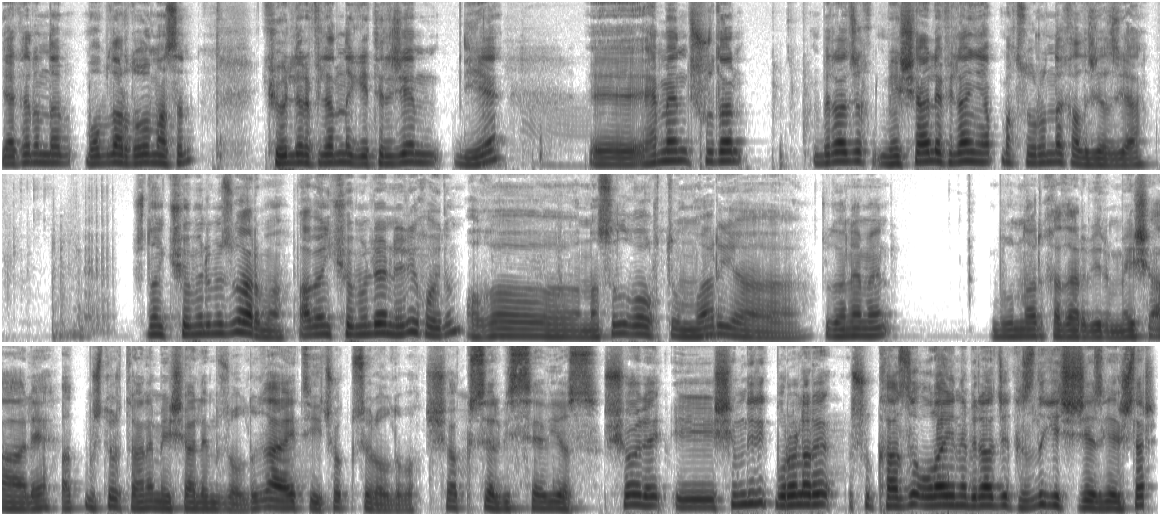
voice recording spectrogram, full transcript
Yakınımda moblar doğmasın. Köylüleri falan da getireceğim diye. Ee, hemen şuradan birazcık meşale falan yapmak zorunda kalacağız ya. Şuradan kömürümüz var mı? Aa ben kömürleri nereye koydum? Aga nasıl korktum var ya. Şuradan hemen bunlar kadar bir meşale. 64 tane meşalemiz oldu. Gayet iyi. Çok güzel oldu bu. Çok güzel biz seviyoruz. Şöyle e, şimdilik buraları şu kazı olayına birazcık hızlı geçeceğiz gençler.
